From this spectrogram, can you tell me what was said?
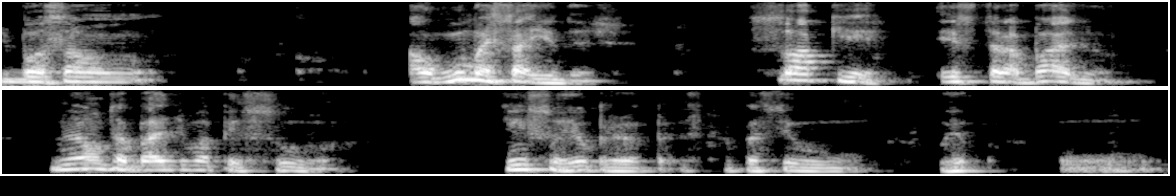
esboçar um, algumas saídas. Só que esse trabalho não é um trabalho de uma pessoa. Quem sou eu para ser o, o,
